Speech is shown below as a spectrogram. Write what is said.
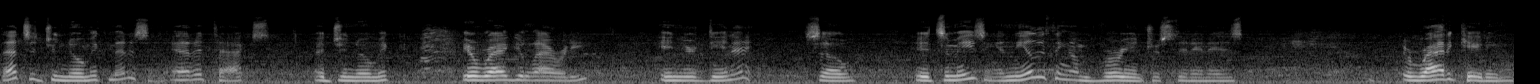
That's a genomic medicine. It attacks a genomic irregularity in your DNA. So it's amazing. And the other thing I'm very interested in is eradicating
